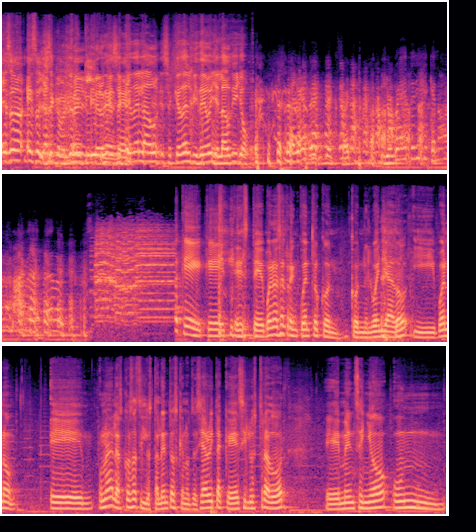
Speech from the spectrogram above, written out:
Eso, eso ya se convirtió en clip. Pero que se queda, el au- se queda el video y el audio y yo. que, que, este, bueno, es el reencuentro con, con el buen Yado. Y bueno, eh, una de las cosas y los talentos que nos decía ahorita que es ilustrador, eh, me enseñó un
